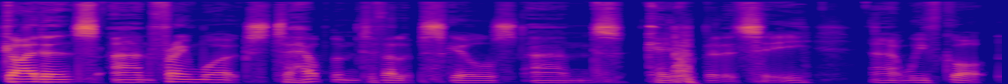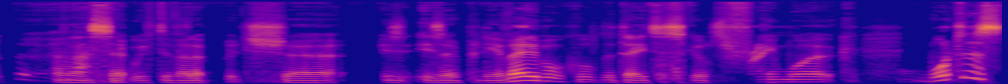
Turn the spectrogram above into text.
guidance and frameworks to help them develop skills and capability. Uh, we've got an asset we've developed which uh, is, is, openly available called the Data Skills Framework. What does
